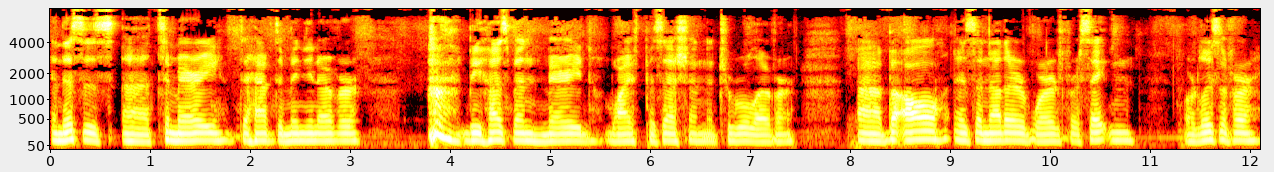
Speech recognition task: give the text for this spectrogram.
And this is uh, to marry, to have dominion over, be husband, married, wife, possession, and to rule over. Uh, Baal is another word for Satan or Lucifer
